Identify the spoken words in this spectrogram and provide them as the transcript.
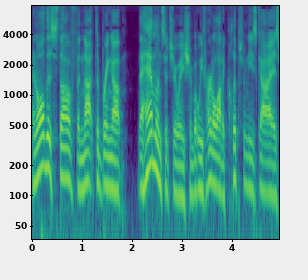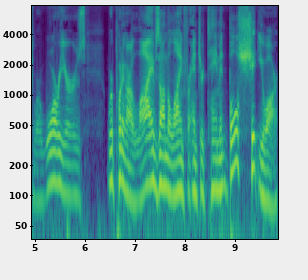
and all this stuff, and not to bring up the Hamlin situation, but we've heard a lot of clips from these guys. We're warriors. We're putting our lives on the line for entertainment. Bullshit, you are.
